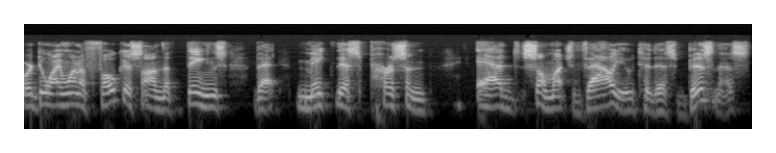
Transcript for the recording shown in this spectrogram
or do I want to focus on the things that make this person add so much value to this business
